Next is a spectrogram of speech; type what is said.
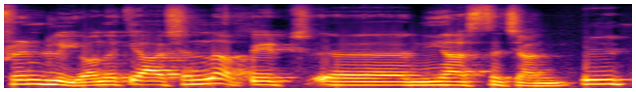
ফ্রেন্ডলি অনেকে আসেন না পেট নিয়ে আসতে চান? পেট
